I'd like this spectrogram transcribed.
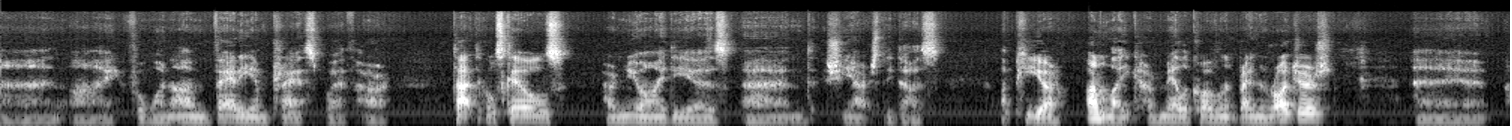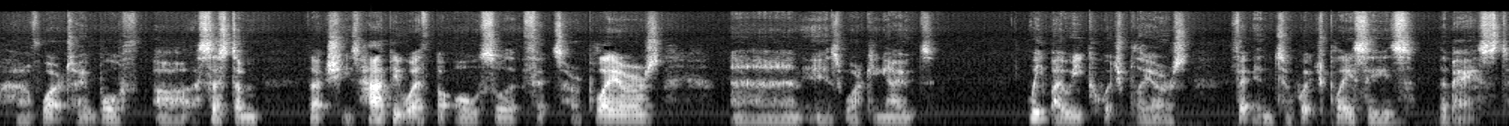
and I, for one, I'm very impressed with her tactical skills, her new ideas, and she actually does appear, unlike her male equivalent Brendan Rodgers, uh, have worked out both a system that she's happy with, but also that fits her players, and is working out week by week which players fit into which places the best.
